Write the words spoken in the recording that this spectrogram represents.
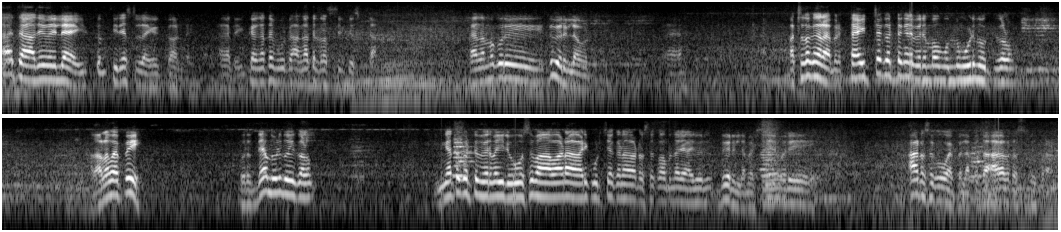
ആ വരില്ല വരില്ലേ? എനിക്കും സീരിയസ് ഇഷ്ടമില്ല എനിക്ക് കാണണ്ടേ അങ്ങനത്തെ എനിക്ക് അങ്ങനത്തെ വീട്ട് അങ്ങനത്തെ ഡ്രസ്സ് എനിക്ക് ഇഷ്ടമാണ് കാരണം നമുക്കൊരു ഇത് വരില്ല അങ്ങോട്ട്. അച്ഛതൊക്കെ അങ്ങനെ ടൈറ്റൊക്കെ ഇട്ട് ഇങ്ങനെ വരുമ്പോൾ ഒന്നും കൂടി നോക്കിക്കോളും. അതാണ് കുഴപ്പേ. വെറുതെ ഒന്നുകൂടി നോക്കിക്കോളും. ഇങ്ങനത്തെ കെട്ട് വരുമ്പോൾ ഈ ലൂസ് പാവാട ആടി കുടിച്ച് വെക്കണ ഡ്രസ്സൊക്കെ ആകുമ്പോൾ അതിൽ ഒരു ഇത് വരില്ല. പക്ഷേ ഒരു ആ ഡ്രസ്സൊക്കെ കുഴപ്പമില്ല. അപ്പോൾ ആ ഡ്രസ്സ് സൂപ്പറാണ്.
